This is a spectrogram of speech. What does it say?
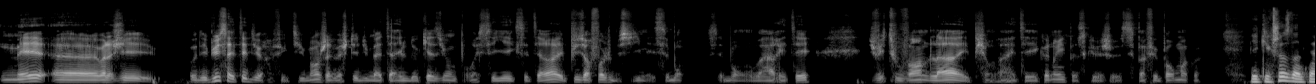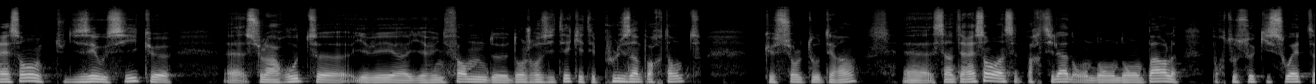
Mais euh, voilà, j'ai au début, ça a été dur. Effectivement, j'avais acheté du matériel d'occasion pour essayer, etc. Et plusieurs fois, je me suis dit, mais c'est bon, c'est bon, on va arrêter. Je vais tout vendre là, et puis on va arrêter les conneries parce que je, c'est pas fait pour moi, quoi. Il y a quelque chose d'intéressant. Tu disais aussi que euh, sur la route, euh, il y avait, euh, il y avait une forme de dangerosité qui était plus importante que sur le tout-terrain. c'est intéressant, hein, cette partie-là dont, on parle, pour tous ceux qui souhaitent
